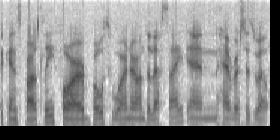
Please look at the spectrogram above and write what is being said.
against Barnsley for both Werner on the left side and Havertz as well.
